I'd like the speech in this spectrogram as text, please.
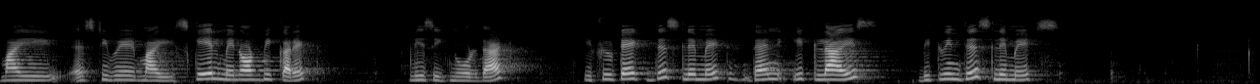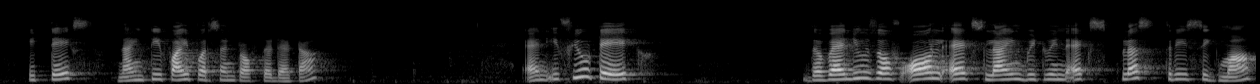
my estimate, my scale may not be correct, please ignore that. If you take this limit then it lies between these limits it takes 95 percent of the data and if you take the values of all x lying between x plus 3 sigma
